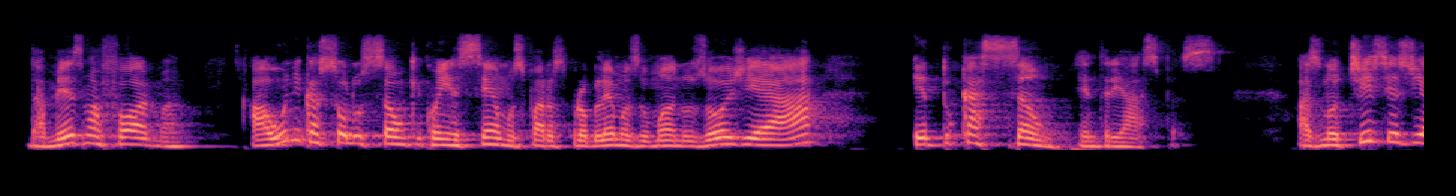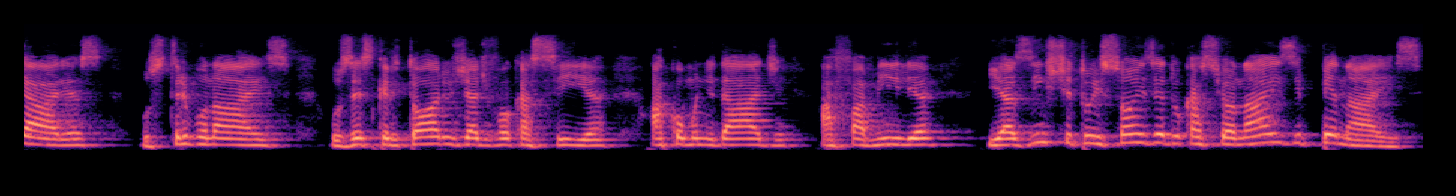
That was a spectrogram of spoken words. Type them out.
Da mesma forma, a única solução que conhecemos para os problemas humanos hoje é a educação, entre aspas. As notícias diárias, os tribunais, os escritórios de advocacia, a comunidade, a família e as instituições educacionais e penais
